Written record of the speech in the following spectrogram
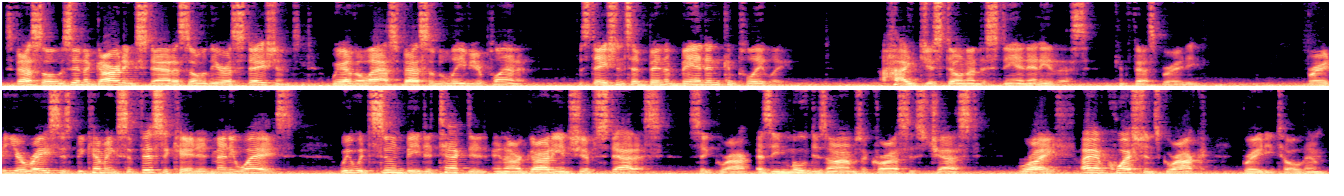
This vessel is in a guarding status over the Earth stations. We are the last vessel to leave your planet. The stations have been abandoned completely. I just don't understand any of this, confessed Brady. Brady, your race is becoming sophisticated in many ways. we would soon be detected in our guardianship status, said Grac as he moved his arms across his chest. Right. I have questions, Grac, Brady told him.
